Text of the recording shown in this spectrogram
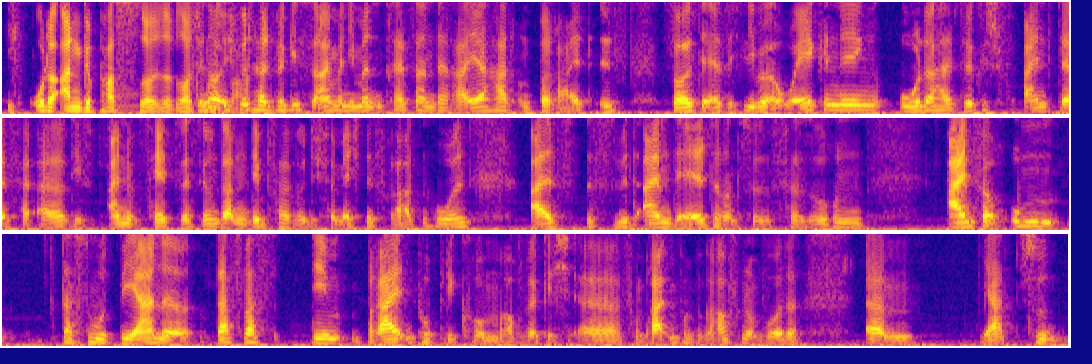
Ich, oder angepasst sollte, sollte Genau, ich würde halt wirklich sagen, wenn jemand Interesse an der Reihe hat und bereit ist, sollte er sich lieber Awakening oder halt wirklich eine der äh, die, eine Fates-Version, dann in dem Fall würde ich Vermächtnisraten holen, als es mit einem der älteren zu versuchen, einfach um das Moderne, das, was dem breiten Publikum auch wirklich äh, vom breiten Publikum aufgenommen wurde, ähm, ja, zu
